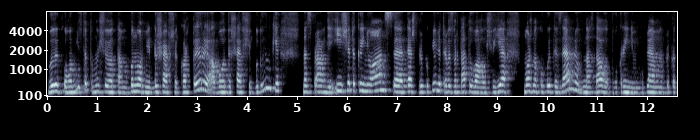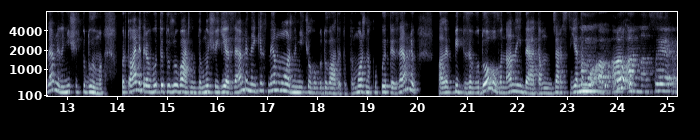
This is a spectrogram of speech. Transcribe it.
великого міста, тому що там по нормі дешевші квартири або дешевші будинки, насправді. І ще такий нюанс е, теж при купівлі треба звертати увагу, що є можна купити землю. В нас да, от в Україні ми купляємо, наприклад, землю, на ній щось будуємо. В Португалії треба бути дуже уважним, тому що є землі, на яких не можна нічого будувати. Тобто можна купити землю, але під забудову вона не йде. Там зараз є Ну, там... а, Анна, це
